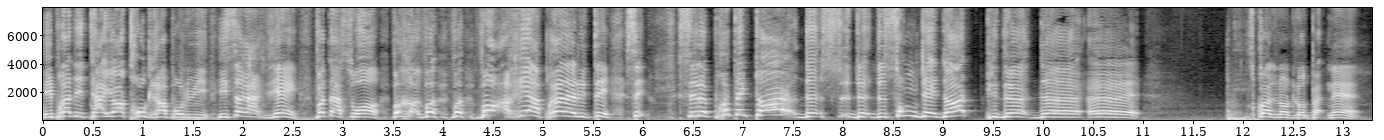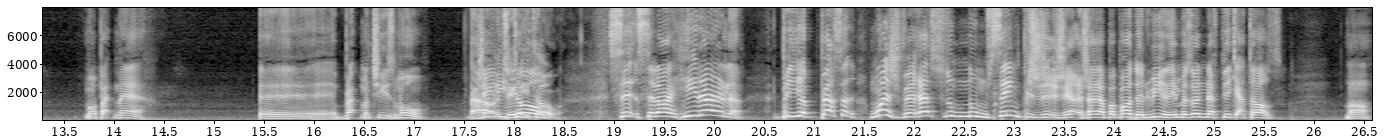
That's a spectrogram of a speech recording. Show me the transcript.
Il prend des tailleurs trop grands pour lui. Il sert à rien. Va t'asseoir. Va, va, va, va réapprendre à lutter. C'est, c'est le protecteur de, de, de Song Jae-dot puis de, de, euh, c'est quoi le nom de l'autre partenaire? Mon partenaire. Euh, Black Machismo. Ah, Jay Leto. Leto. C'est, c'est leur heater, là. Puis y a personne. Moi, je verrais Sung Noom Singh, puis j'aurais pas peur de lui. Il mesure 9 pieds 14. Bon.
